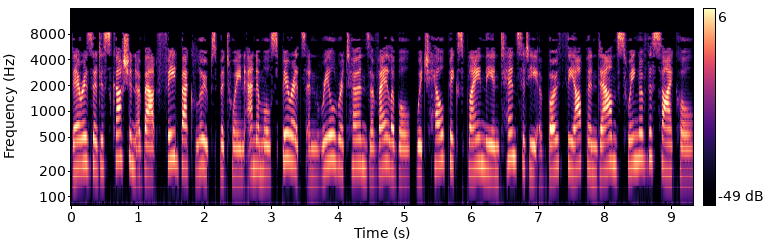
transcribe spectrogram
There is a discussion about feedback loops between animal spirits and real returns available, which help explain the intensity of both the up and down swing of the cycle.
